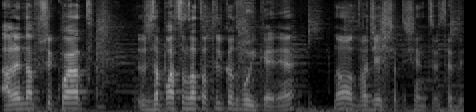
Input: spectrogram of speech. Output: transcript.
Ale na przykład zapłacą za to tylko dwójkę, nie? No, 20 tysięcy wtedy.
